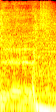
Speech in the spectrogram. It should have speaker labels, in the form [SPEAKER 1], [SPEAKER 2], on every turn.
[SPEAKER 1] this.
